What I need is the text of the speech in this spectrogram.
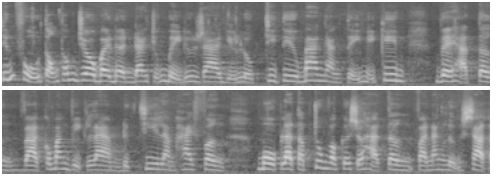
Chính phủ Tổng thống Joe Biden đang chuẩn bị đưa ra dự luật chi tiêu 3.000 tỷ Mỹ Kim về hạ tầng và công an việc làm được chia làm hai phần. Một là tập trung vào cơ sở hạ tầng và năng lượng sạch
